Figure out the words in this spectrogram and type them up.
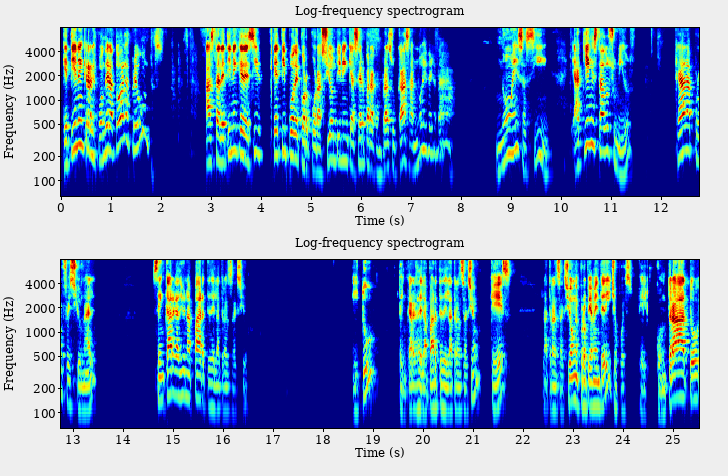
que tienen que responder a todas las preguntas hasta le tienen que decir qué tipo de corporación tienen que hacer para comprar su casa. No es verdad. No es así. Aquí en Estados Unidos, cada profesional se encarga de una parte de la transacción. Y tú te encargas de la parte de la transacción, que es la transacción propiamente dicho, pues el contrato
